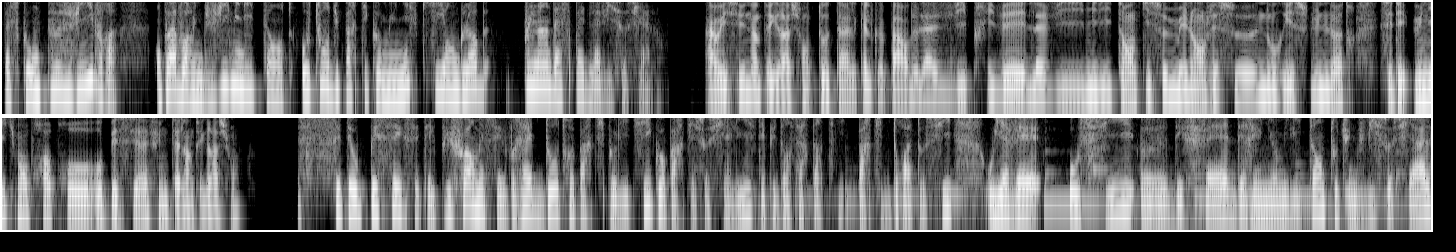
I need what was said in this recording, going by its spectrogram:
parce qu'on peut vivre, on peut avoir une vie militante autour du Parti communiste qui englobe plein d'aspects de la vie sociale. Ah oui, c'est une intégration totale quelque part de la vie privée et de la vie militante qui se mélangent et se nourrissent l'une l'autre. C'était uniquement propre au, PCF, une telle intégration? C'était au PC que c'était le plus fort, mais c'est vrai d'autres partis politiques, au Parti socialiste et puis dans certains partis de droite aussi, où il y avait aussi euh, des fêtes, des réunions militantes, toute une vie sociale.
